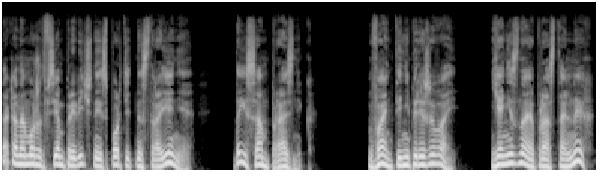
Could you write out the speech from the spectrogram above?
Так она может всем прилично испортить настроение, да и сам праздник. «Вань, ты не переживай. Я не знаю про остальных,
